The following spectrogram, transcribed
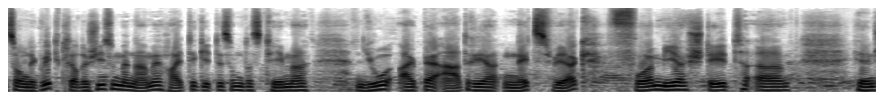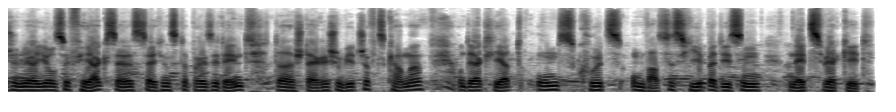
zu On the Grid, Claudia Schießen mein Name. Heute geht es um das Thema New Alpe Adria Netzwerk. Vor mir steht äh, Herr Ingenieur Josef Herg, seines Zeichens der Präsident der Steirischen Wirtschaftskammer, und er erklärt uns kurz, um was es hier bei diesem Netzwerk geht.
